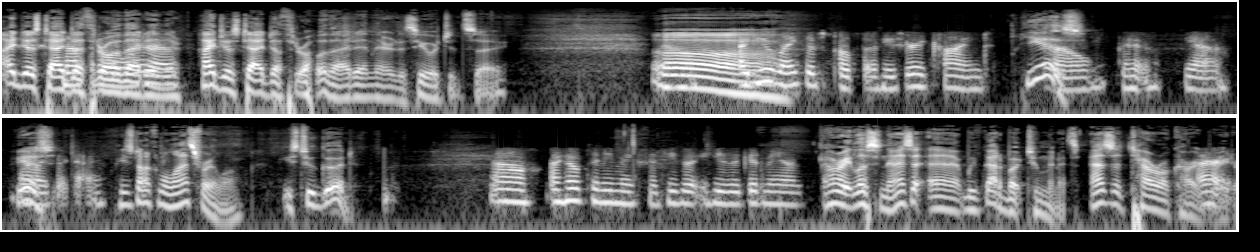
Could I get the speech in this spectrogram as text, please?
I just had to Not that throw that in of. there. I just had to throw that in there to see what you'd say. No. I do Ah. like this Pope though. He's very kind. He is. So, uh, yeah, He I is. like. He's not going to last very long. He's too good. Oh, I hope that he makes it. He's a he's a good man. All right, listen. As a, uh, we've got about two minutes. As a tarot card All right.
